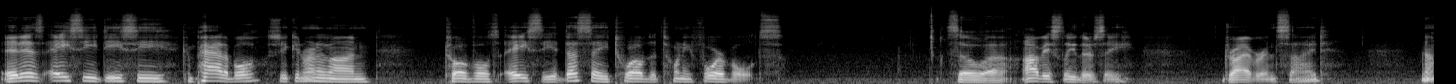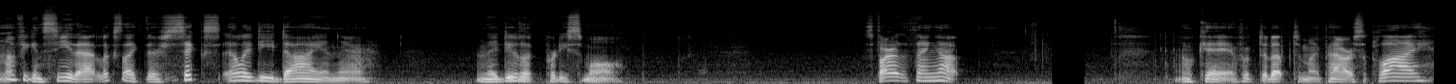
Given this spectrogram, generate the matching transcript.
It is AC-DC compatible, so you can run it on 12 volts AC. It does say 12 to 24 volts. So uh, obviously there's a driver inside. I don't know if you can see that. It looks like there's six LED die in there. And they do look pretty small. Let's fire the thing up. Okay, I've hooked it up to my power supply.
